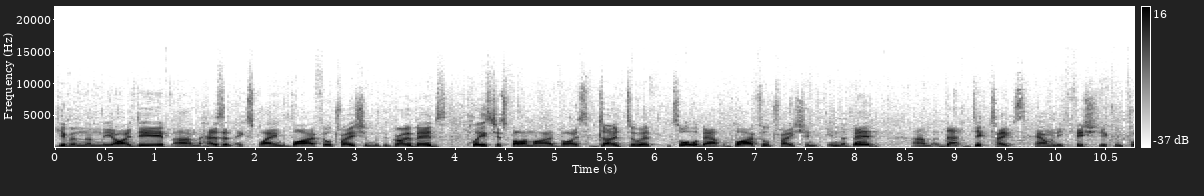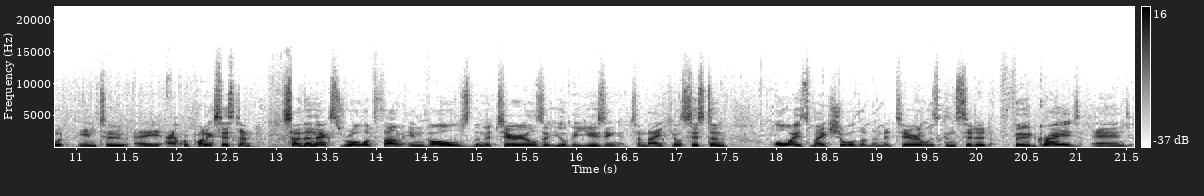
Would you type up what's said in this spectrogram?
given them the idea um, hasn't explained biofiltration with the grow beds. Please just follow my advice. Don't do it. It's all about the biofiltration in the bed um, that dictates how many fish you can put into a aquaponic system. So the next rule of thumb involves the materials that you'll be using to make your system. Always make sure that the material is considered food grade and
